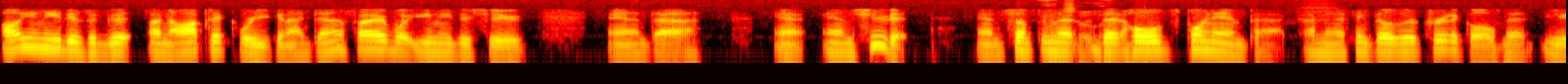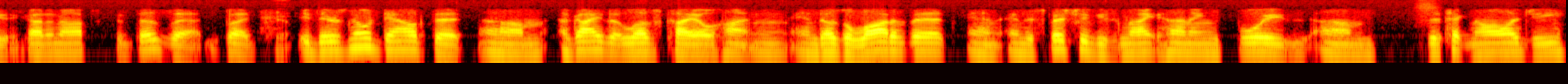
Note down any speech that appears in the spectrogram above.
all you need is a good an optic where you can identify what you need to shoot and uh, and, and shoot it and something Absolutely. that, that holds point impact. I mean, I think those are critical that you got an optic that does that. But yep. there's no doubt that um, a guy that loves coyote hunting and does a lot of it, and, and especially these night hunting, boy, um, the technology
